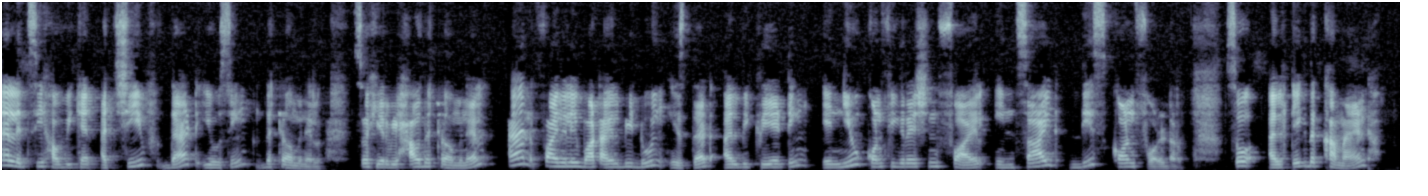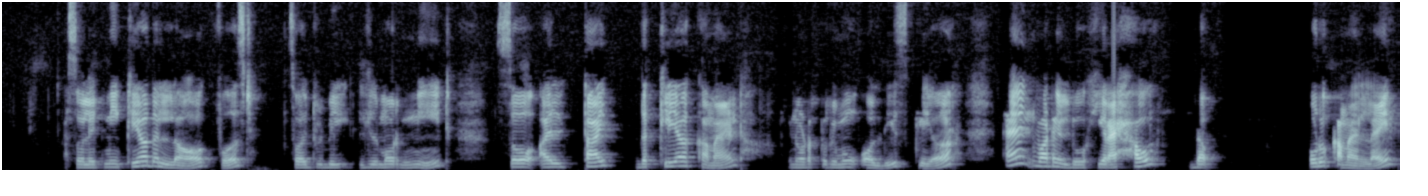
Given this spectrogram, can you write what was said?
and let's see how we can achieve that using the terminal. So here we have the terminal and finally what i will be doing is that i'll be creating a new configuration file inside this conf folder. So i'll take the command. So let me clear the log first so it will be a little more neat. So i'll type the clear command in order to remove all these clear. And what i'll do here i have the Odoo command line.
